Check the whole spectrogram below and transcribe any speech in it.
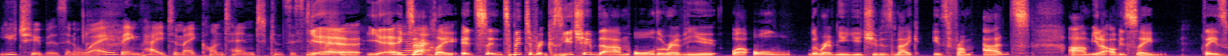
YouTubers in a way being paid to make content consistently. Yeah, yeah, Yeah. exactly. It's it's a bit different because YouTube, um, all the revenue, well, all the revenue YouTubers make is from ads. Um, you know, obviously these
